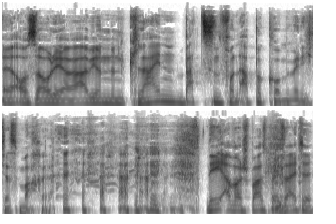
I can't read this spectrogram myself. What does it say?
äh, aus Saudi-Arabien einen kleinen Batzen von abbekomme, wenn ich das mache. nee, aber Spaß beiseite.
